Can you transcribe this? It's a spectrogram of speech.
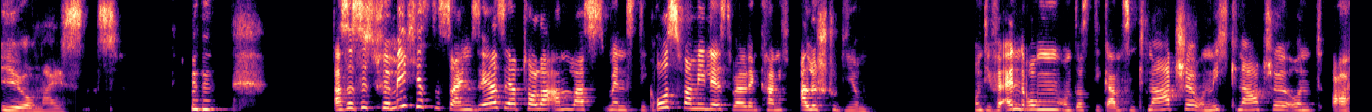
Ja, meistens. also es ist für mich ist es ein sehr, sehr toller Anlass, wenn es die Großfamilie ist, weil dann kann ich alle studieren. Und die Veränderungen und das die ganzen Knatsche und nicht Knatsche und oh,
